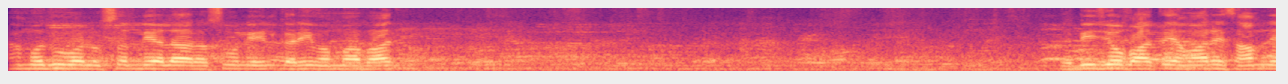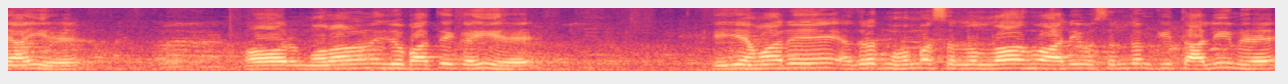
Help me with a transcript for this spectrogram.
احمد صلی اللہ رسول کریم اما بعد۔ ابھی جو باتیں ہمارے سامنے آئی ہے اور مولانا نے جو باتیں کہی ہے کہ یہ ہمارے حضرت محمد صلی اللہ علیہ وسلم کی تعلیم ہے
